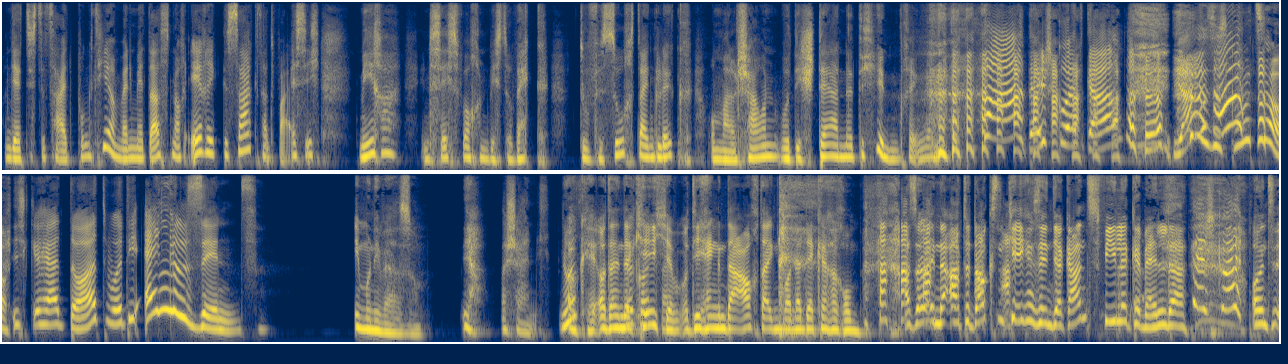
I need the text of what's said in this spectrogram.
Und jetzt ist der Zeitpunkt hier. Und wenn mir das noch Erik gesagt hat, weiß ich, Mira, in sechs Wochen bist du weg. Du versuchst dein Glück und mal schauen, wo die Sterne dich hinbringen. der ist gut, gell? Ja, das ist gut so. Ich gehöre dort, wo die Engel sind. Im Universum. Ja, wahrscheinlich. Nur Okay, oder in der Kirche. Und die hängen da auch da irgendwo an der Decke herum. Also in der orthodoxen Kirche sind ja ganz viele Gemälde. Und äh,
